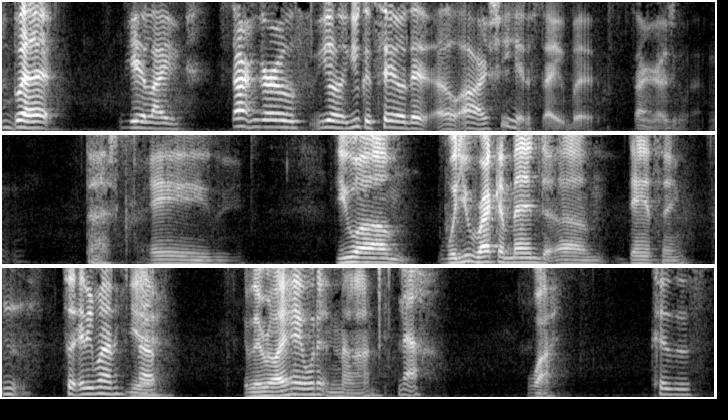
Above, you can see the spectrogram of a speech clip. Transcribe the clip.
but yeah, like certain girls, you know, you could tell that oh, all right, she here to stay. But certain girls, you like, mm. That's crazy. Do you um would you recommend um dancing? to anybody, Yeah. If they were like, hey, what it nah. nah, Why? because it's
